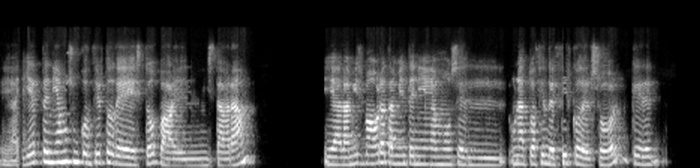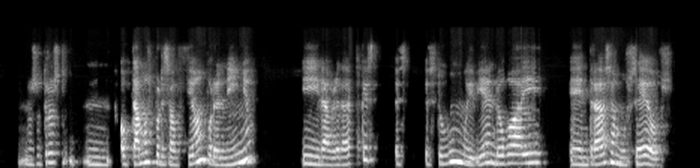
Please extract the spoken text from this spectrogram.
Eh, ayer teníamos un concierto de Estopa en Instagram y a la misma hora también teníamos una actuación del Circo del Sol, que nosotros mm, optamos por esa opción, por el niño, y la verdad es que estuvo muy bien. Luego hay entradas a museos,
